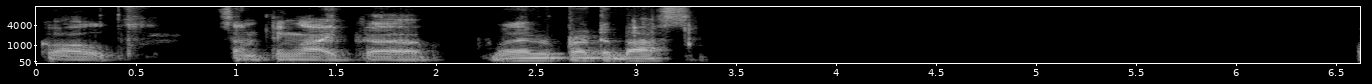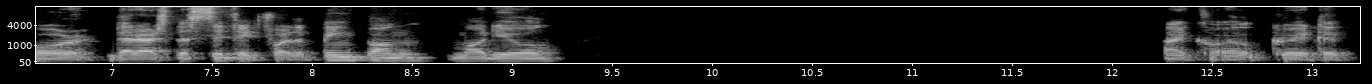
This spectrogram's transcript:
called something like uh, whatever protobufs or that are specific for the ping pong module. I call create a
